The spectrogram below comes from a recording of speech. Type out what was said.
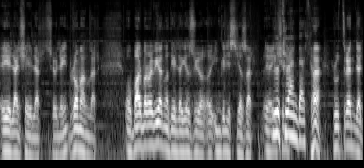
e, eğilen şeyler söyleyin. Romanlar. O Barbara Vian adıyla yazıyor e, İngiliz yazar. E, Ruth Rendell. Ha, Ruth Rendell.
